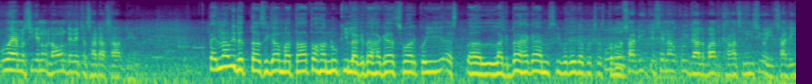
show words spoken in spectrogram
ਉਹ ਐਮਸੀ ਨੂੰ ਲਾਉਣ ਦੇ ਵਿੱਚ ਸਾਡਾ ਸਾਥ ਦੇਣ। ਪਹਿਲਾਂ ਵੀ ਦਿੱਤਾ ਸੀਗਾ ਮਤਾ ਤੁਹਾਨੂੰ ਕੀ ਲੱਗਦਾ ਹੈਗਾ ਇਸ ਵਾਰ ਕੋਈ ਲੱਗਦਾ ਹੈਗਾ ਐਮਸੀ ਵਧੇਗਾ ਕੁਝ ਇਸ ਉਦੋਂ ਤਰ੍ਹਾਂ ਸਾਡੀ ਕਿਸੇ ਨਾਲ ਕੋਈ ਗੱਲਬਾਤ ਖਾਸ ਨਹੀਂ ਸੀ ਹੋਈ ਸਾਡੀ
